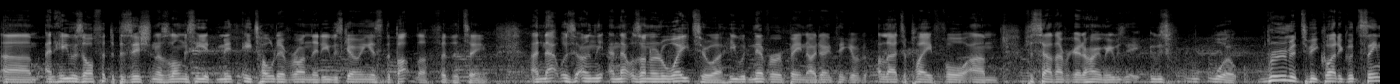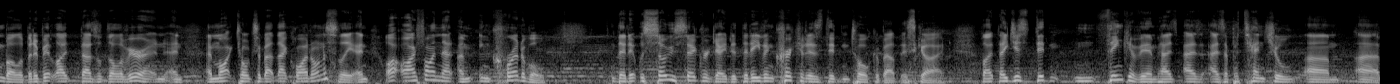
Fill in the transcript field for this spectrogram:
um, and he was offered the position as long as he admit he told everyone that he was going as the butler for the team, and that was only and that was on an away tour. He would never have been, I don't think, allowed to play for um, for South Africa at home. He was he was well, rumored to be quite a good seam bowler, but a bit like Basil D'Oliveira, and, and, and Mike talks about that quite honestly, and I, I find that um, incredible incredible that it was so segregated that even cricketers didn't talk about this guy. Like they just didn't think of him as, as, as a potential um, uh,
